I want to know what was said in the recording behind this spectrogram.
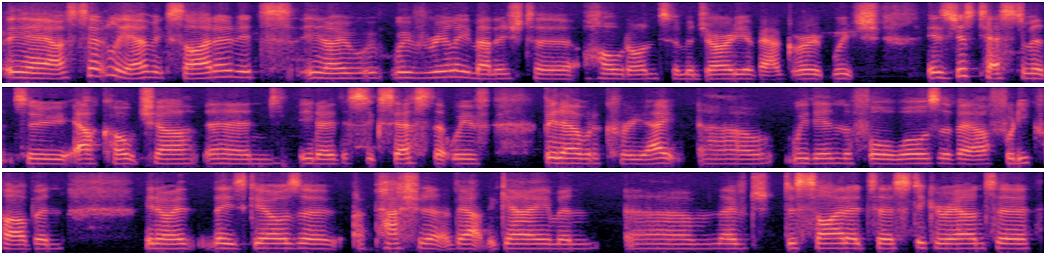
Yeah, I certainly am excited. It's you know we've really managed to hold on to majority of our group, which is just testament to our culture and you know the success that we've been able to create uh, within the four walls of our footy club. And you know these girls are, are passionate about the game, and um, they've decided to stick around to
